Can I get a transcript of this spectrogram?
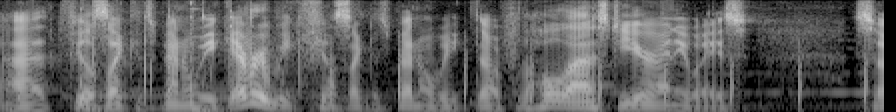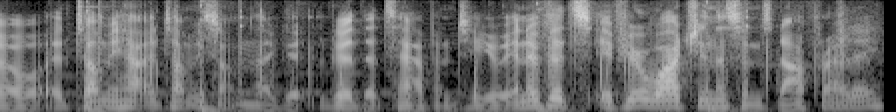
Uh, it feels like it's been a week. Every week feels like it's been a week, though, for the whole last year anyways. So uh, tell me how. Tell me something that good, good, that's happened to you. And if it's if you're watching this and it's not Friday,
